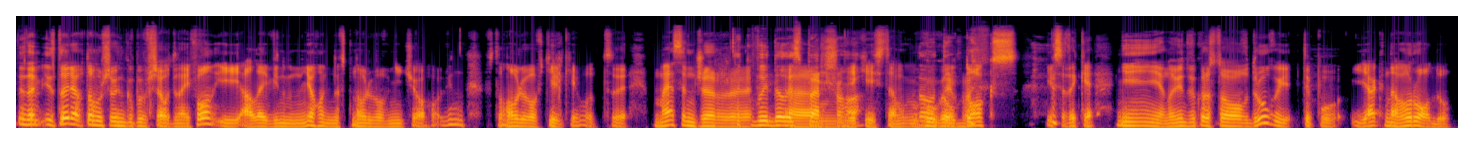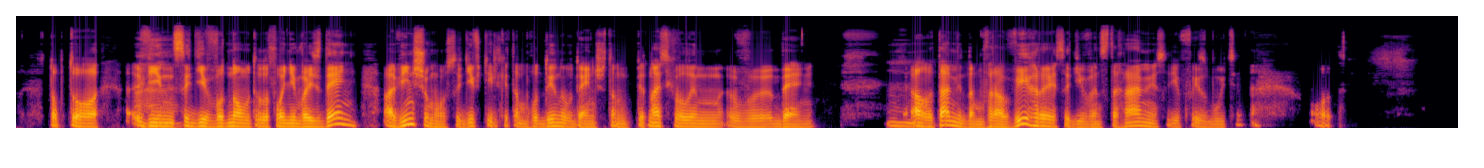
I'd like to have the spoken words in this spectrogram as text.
Ну, там історія в тому, що він купив ще один айфон, і, але він на нього не встановлював нічого. Він встановлював тільки от е, месенджер, Так видали з ем, якийсь там Ну, Google типу. Docs і все таке. Ні, ні, ні. Ну він використовував другий, типу, як нагороду. Тобто він Ага. сидів в одному телефоні весь день, а в іншому сидів тільки там годину в день, чи там 15 хвилин в день. Мгм. Але там він там грав в ігри, сидів в інстаграмі, сидів в Фейсбуці. От.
